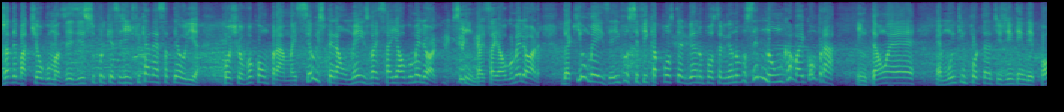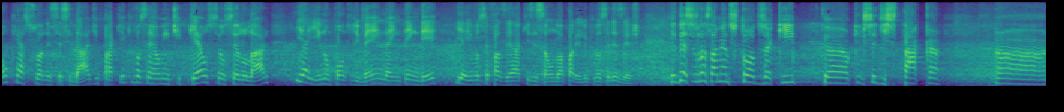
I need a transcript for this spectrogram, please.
já debatiu algumas vezes isso porque se a gente fica nessa teoria, poxa, eu vou comprar, mas se eu esperar um mês vai sair algo melhor. Sim, vai sair algo melhor. Daqui um mês aí você fica postergando, postergando, você nunca vai comprar. Então é, é muito importante de entender qual que é a sua necessidade, para que, que você realmente quer o seu celular e aí no ponto de venda entender e aí você fazer a aquisição do aparelho que você deseja. E desses lançamentos todos aqui, uh, o que se destaca uh,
